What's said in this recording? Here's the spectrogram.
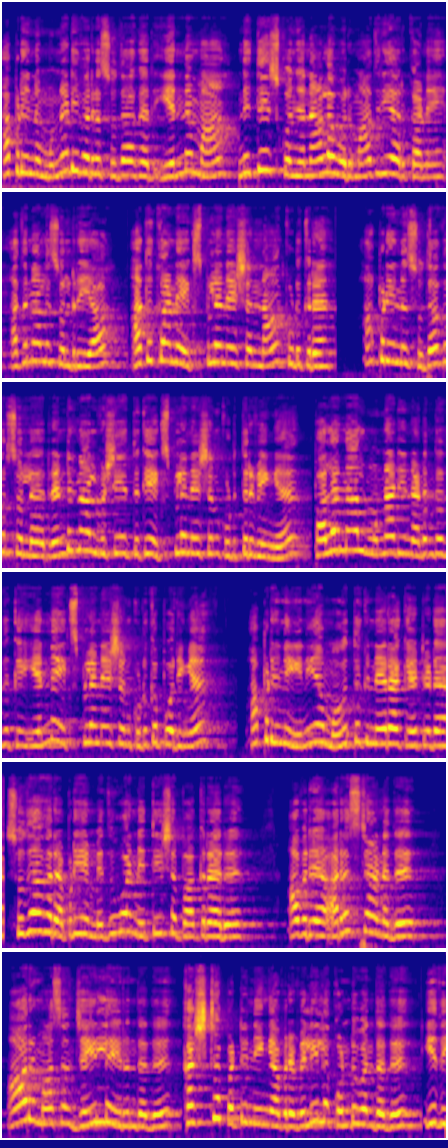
அப்படின்னு முன்னாடி வர்ற சுதாகர் என்னம்மா நிதிஷ் கொஞ்ச நாளா ஒரு மாதிரியா இருக்கானே அதனால சொல்றியா? அதுக்கான எக்ஸ்பிளனேஷன் நான் கொடுக்குறேன். அப்படின்னு சுதாகர் சொல்ல ரெண்டு நாள் விஷயத்துக்கு எக்ஸ்பிளனேஷன் கொடுத்துருவீங்க? பல நாள் முன்னாடி நடந்ததுக்கு என்ன எக்ஸ்பிளனேஷன் கொடுக்க போறீங்க? அப்படின்னு இனியா முகத்துக்கு நேரா கேட்டுட சுதாகர் அப்படியே மெதுவா நிதிஷை பாக்குறாரு. அவரு அரெஸ்ட் ஆனது. ஆறு மாசம் ஜெயில்ல இருந்தது. கஷ்டப்பட்டு நீங்க அவரை வெளியில கொண்டு வந்தது. இது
